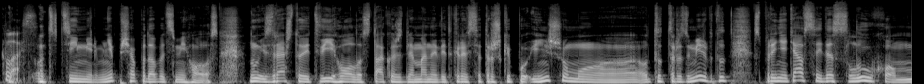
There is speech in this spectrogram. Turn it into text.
Клас. От в цій мірі мені почав подобатися мій голос. Ну і зрештою, твій голос також для мене відкрився трошки по-іншому. От Тут розумієш, бо тут сприйняття все йде слухом.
